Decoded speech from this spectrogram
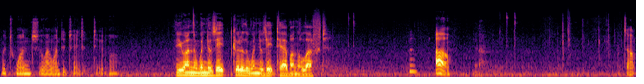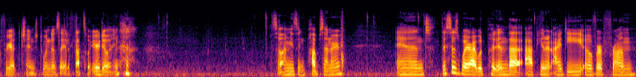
Which one do I want to change it to? Are you on the Windows 8? Go to the Windows 8 tab on the left. Oh. Yeah. Don't forget to change to Windows 8 if that's what you're doing. so I'm using Pub Center. And this is where I would put in the app unit ID over from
